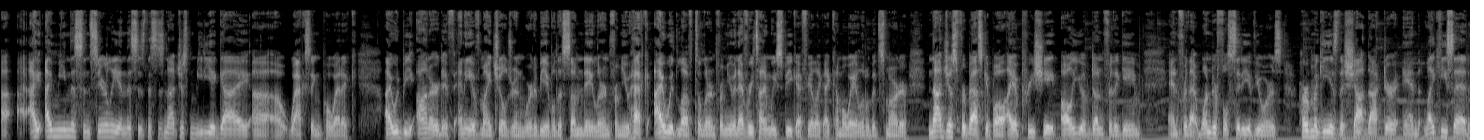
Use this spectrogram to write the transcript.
I I mean this sincerely, and this is this is not just media guy uh, uh, waxing poetic. I would be honored if any of my children were to be able to someday learn from you. Heck, I would love to learn from you. And every time we speak, I feel like I come away a little bit smarter, not just for basketball. I appreciate all you have done for the game and for that wonderful city of yours. Herb Magee is the shot doctor, and like he said,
